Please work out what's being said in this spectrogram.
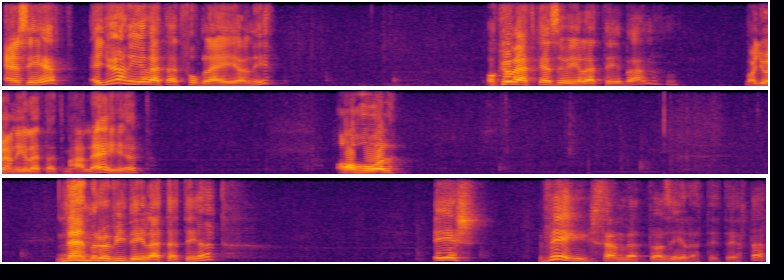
Ezért egy olyan életet fog leélni a következő életében vagy olyan életet már leélt ahol nem rövid életet élt és végig szenvedte az életét, érted?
